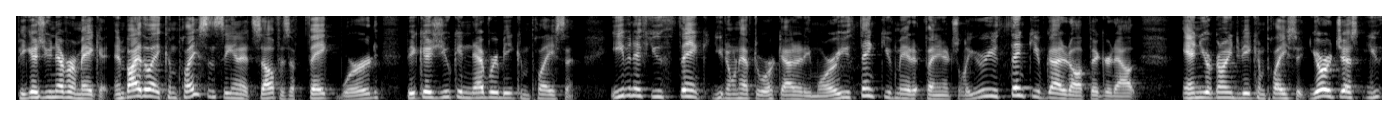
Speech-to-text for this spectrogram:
because you never make it. And by the way, complacency in itself is a fake word because you can never be complacent. Even if you think you don't have to work out anymore, or you think you've made it financially, or you think you've got it all figured out, and you're going to be complacent. You're just you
